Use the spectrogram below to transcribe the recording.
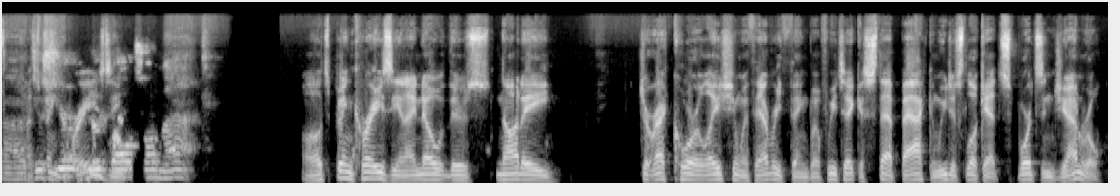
Uh, just your, your, thoughts on that. Well, it's been crazy. And I know there's not a direct correlation with everything, but if we take a step back and we just look at sports in general,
